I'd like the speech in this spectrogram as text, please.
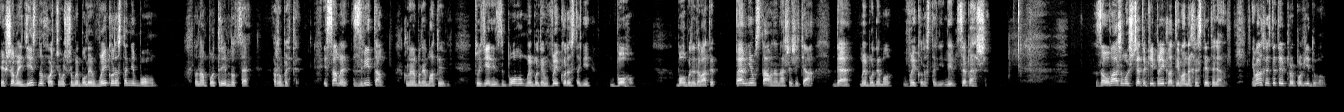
Якщо ми дійсно хочемо, щоб ми були використані Богом, то нам потрібно це робити. І саме звітам, коли ми будемо мати ту єдність з Богом, ми будемо використані Богом. Бог буде давати певні обставини на наше життя, де ми будемо використані ним. Це перше. Зауважимо ще такий приклад Івана Хрестителя. Іван Хреститель проповідував,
